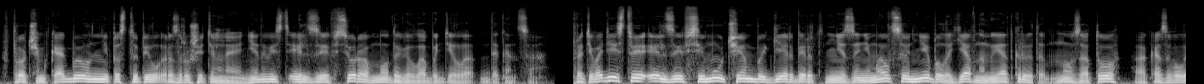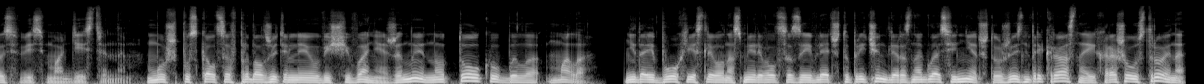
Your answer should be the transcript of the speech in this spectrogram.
Впрочем, как бы он ни поступил, разрушительная ненависть Эльзы все равно довела бы дело до конца. Противодействие Эльзы всему, чем бы Герберт не занимался, не было явным и открытым, но зато оказывалось весьма действенным. Муж пускался в продолжительные увещевания жены, но толку было мало. Не дай бог, если он осмеливался заявлять, что причин для разногласий нет, что жизнь прекрасна и хорошо устроена,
